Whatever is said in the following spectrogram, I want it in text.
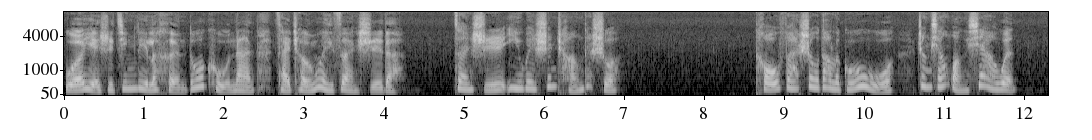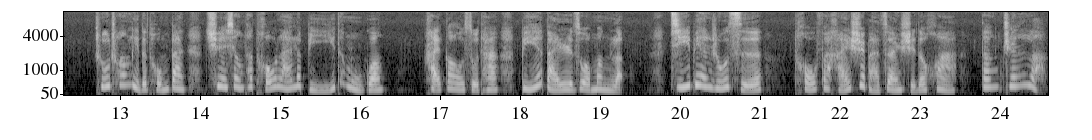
我也是经历了很多苦难才成为钻石的。钻石意味深长的说。头发受到了鼓舞，正想往下问。橱窗里的同伴却向他投来了鄙夷的目光，还告诉他别白日做梦了。即便如此，头发还是把钻石的话当真了。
